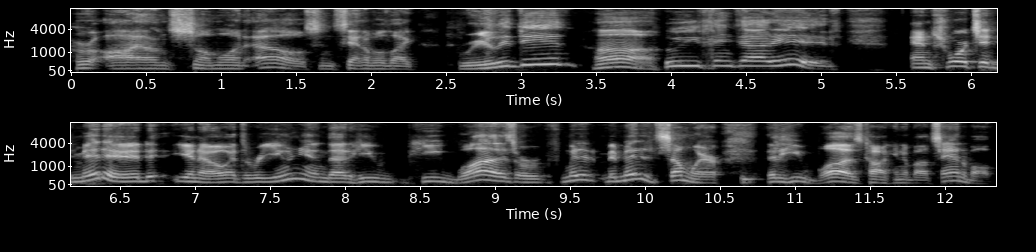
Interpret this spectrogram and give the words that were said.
her eye on someone else," and Sandoval like, "Really, dude? Huh? Who do you think that is?" And Schwartz admitted, you know, at the reunion that he he was, or admitted, admitted somewhere that he was talking about Sandoval.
